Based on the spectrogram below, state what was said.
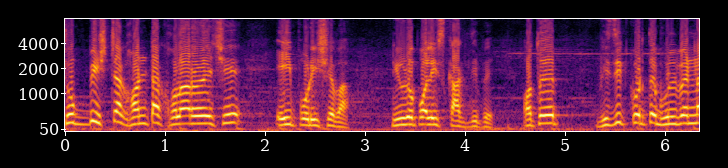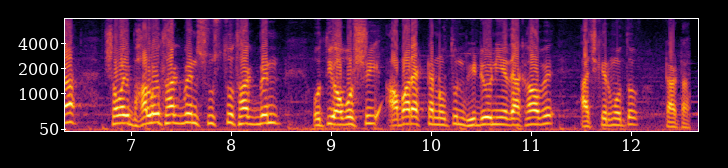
চব্বিশটা ঘণ্টা খোলা রয়েছে এই পরিষেবা নিউরোপলিস কাকদ্বীপে। অতএব ভিজিট করতে ভুলবেন না। সবাই ভালো থাকবেন, সুস্থ থাকবেন। অতি অবশ্যই আবার একটা নতুন ভিডিও নিয়ে দেখা হবে। আজকের মতো, টাটা।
